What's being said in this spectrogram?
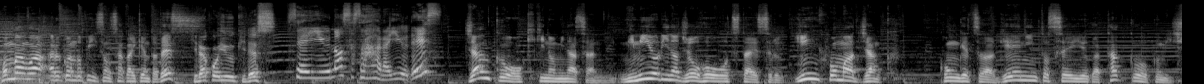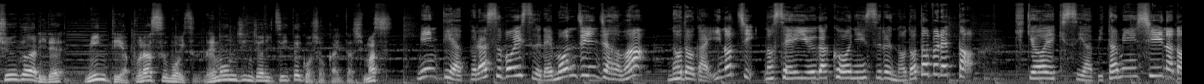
こんばんはアルコ＆ピースの酒井健太です。平子祐希です。声優の篠原侑です。ジャンクをお聞きの皆さんに耳寄りな情報をお伝えするインフォマジャンク。今月は芸人と声優がタッグを組み週替わりでミンティアプラスボイスレモンジンジャーについてご紹介いたします。ミンティアプラスボイスレモンジンジャーは喉が命の声優が公認する喉タブレット。桔梗エキスやビタミン C など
